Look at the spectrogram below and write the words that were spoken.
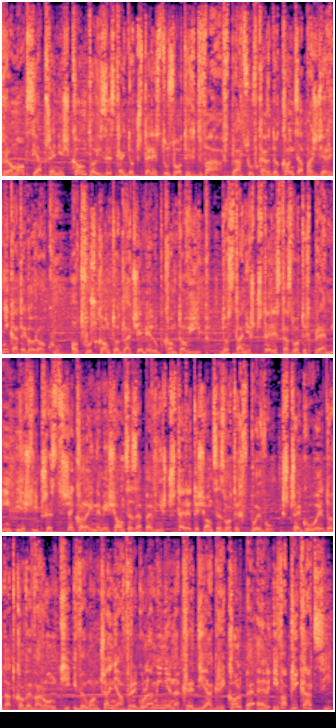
Promocja Przenieś konto i zyskaj do 400 zł 2 w placówkach do końca października tego roku. Otwórz konto dla Ciebie lub konto VIP. Dostaniesz 400 zł premii, jeśli przez 3 kolejne miesiące zapewnisz 4000 zł wpływu. Szczegóły, dodatkowe warunki i wyłączenia w regulaminie na crediagricole.pl i w aplikacji.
